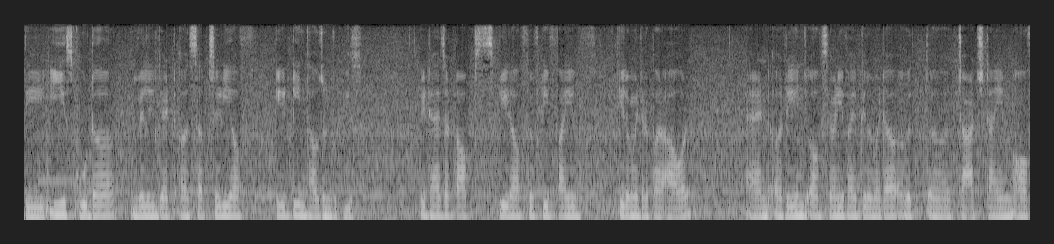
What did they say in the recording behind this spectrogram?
The e-scooter will get a subsidy of 18,000 rupees it has a top speed of 55 km per hour and a range of 75 km with a charge time of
